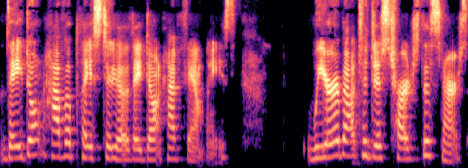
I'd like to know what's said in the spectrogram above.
they don't have a place to go they don't have families we are about to discharge this nurse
